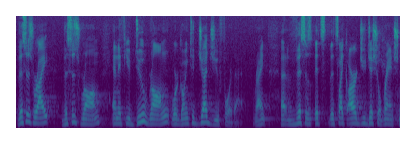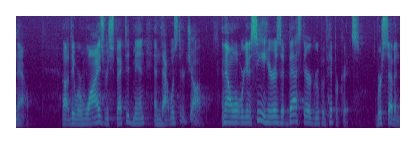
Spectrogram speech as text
this is right, this is wrong, and if you do wrong, we're going to judge you for that, right? Uh, this is, it's, it's like our judicial branch now. Uh, they were wise, respected men, and that was their job. And now what we're going to see here is at best they're a group of hypocrites. Verse 7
